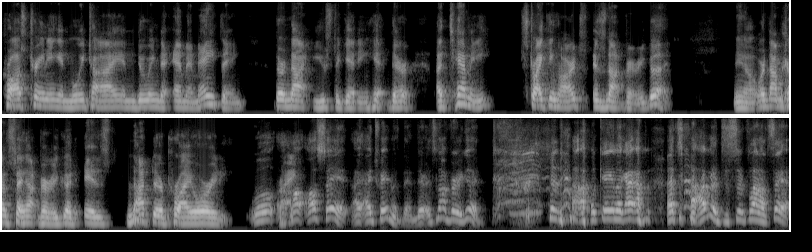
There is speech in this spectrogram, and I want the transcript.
cross training in Muay Thai and doing the MMA thing. They're not used to getting hit. Their atemi striking arts is not very good. You know, or I'm going to say not very good is not their priority. Well, Right. I'll, I'll say it. I, I train with them. They're, it's not very good. okay, like I, I'm- that's I'm gonna just flat out say it.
